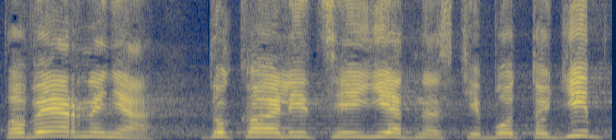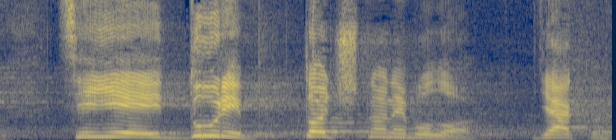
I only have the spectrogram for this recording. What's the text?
повернення до коаліції єдності, бо тоді б цієї дурі б точно не було. Дякую.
